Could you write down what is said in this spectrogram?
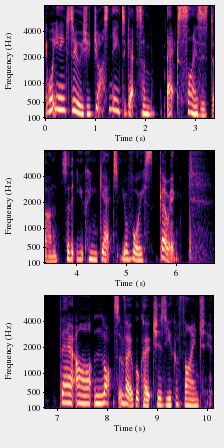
What you need to do is you just need to get some exercises done so that you can get your voice going. There are lots of vocal coaches you can find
